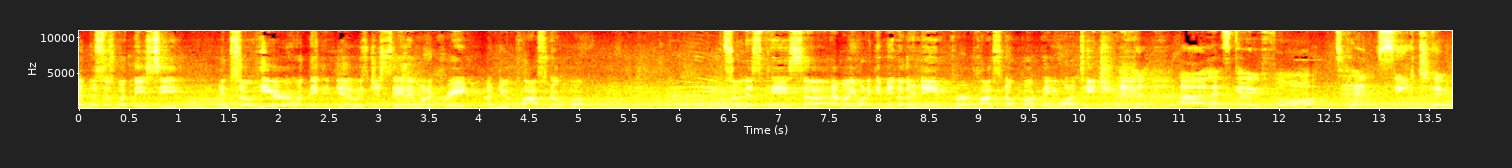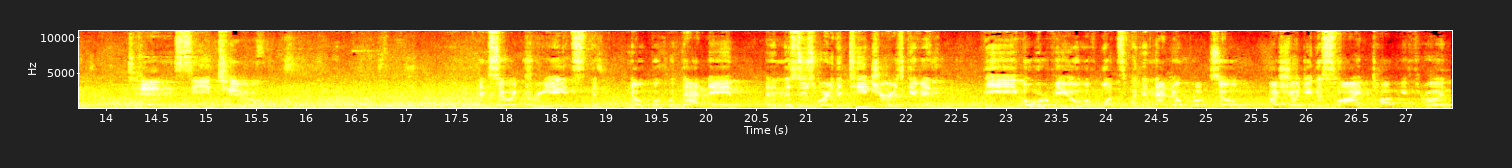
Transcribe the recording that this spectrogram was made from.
and this is what they see. And so here, what they can do is just say they want to create a new class notebook. So in this case, uh, Emma, you want to give me another name for a class notebook that you want to teach? Uh, let's go for 10C2. 10C2. And so it creates the notebook with that name. And this is where the teacher is given the overview of what's within that notebook. So I showed you the slide, talked you through it,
